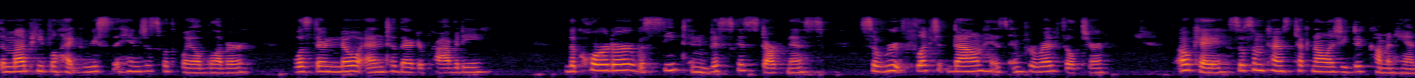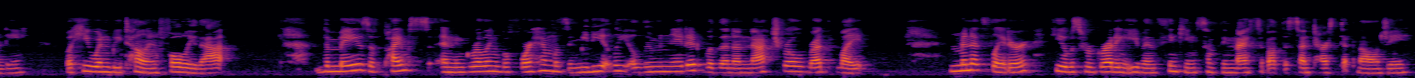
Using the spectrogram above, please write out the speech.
The mud people had greased the hinges with whale blubber. Was there no end to their depravity? The corridor was steeped in viscous darkness, so Root flicked down his infrared filter. Okay, so sometimes technology did come in handy, but he wouldn't be telling Foaly that. The maze of pipes and grilling before him was immediately illuminated with an unnatural red light. Minutes later he was regretting even thinking something nice about the Centaur's technology.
